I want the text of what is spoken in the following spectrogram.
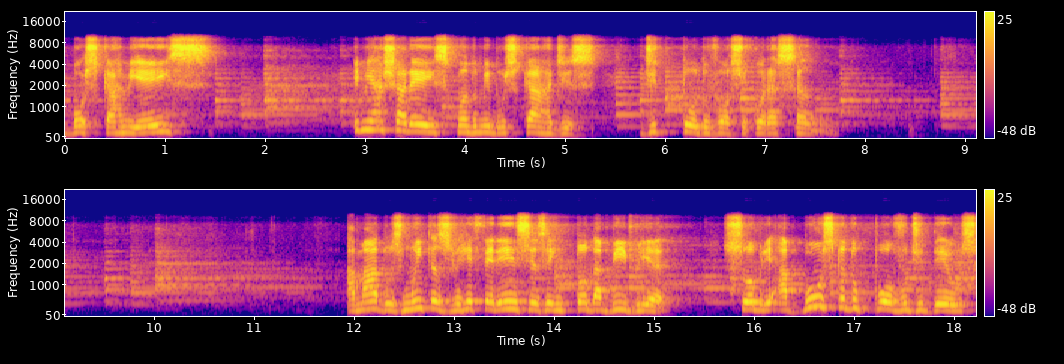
Buscar-me-eis e me achareis quando me buscardes de todo o vosso coração. Amados, muitas referências em toda a Bíblia sobre a busca do povo de Deus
